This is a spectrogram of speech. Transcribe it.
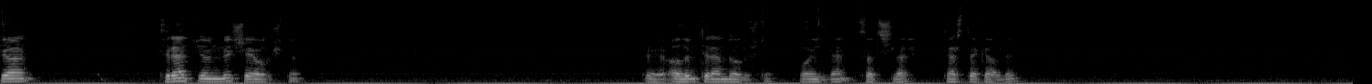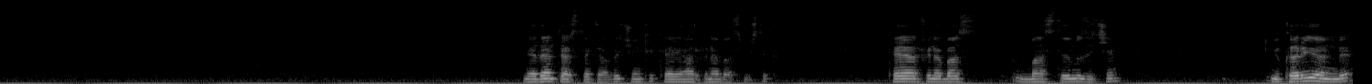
Şu an trend yönlü şey oluştu. e, alım trendi oluştu. O yüzden satışlar terste kaldı. Neden terste kaldı? Çünkü T harfine basmıştık. T harfine bas, bastığımız için yukarı yönlü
